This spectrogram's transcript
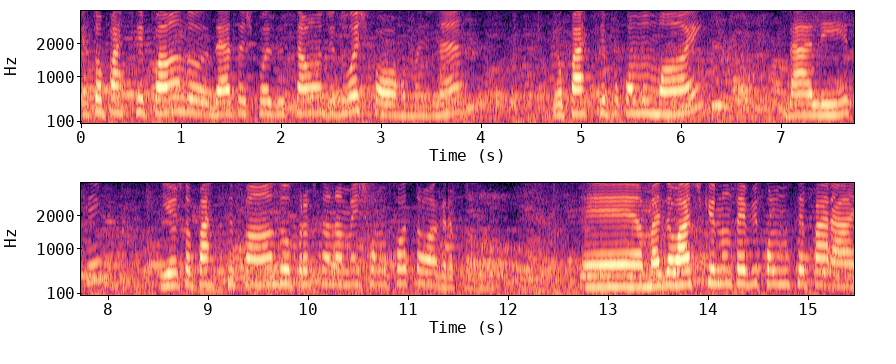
eu estou participando dessa exposição de duas formas, né? Eu participo como mãe da Alice e eu estou participando profissionalmente como fotógrafa. É, mas eu acho que não teve como separar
